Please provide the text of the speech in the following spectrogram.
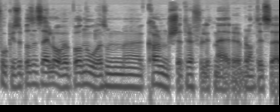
fokuset på seg selv over på noe som kanskje treffer litt mer blant disse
